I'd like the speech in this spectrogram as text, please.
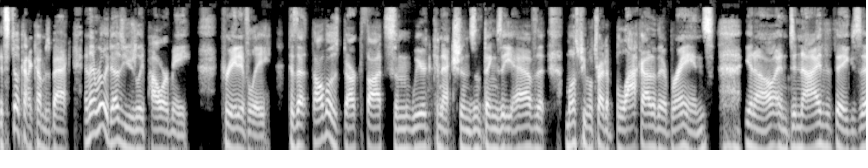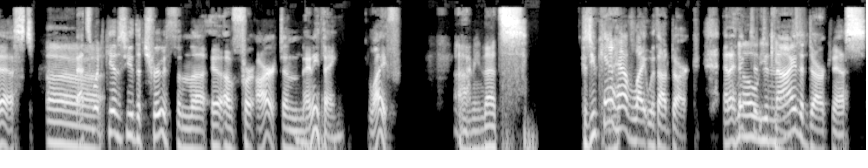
it still kind of comes back. And that really does usually power me creatively because that all those dark thoughts and weird connections and things that you have that most people try to block out of their brains, you know, and deny that they exist. Uh, That's what gives you the truth and the uh, of for art and anything life I mean, that's because you can't have light without dark. And I think No, to deny can't. the darkness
